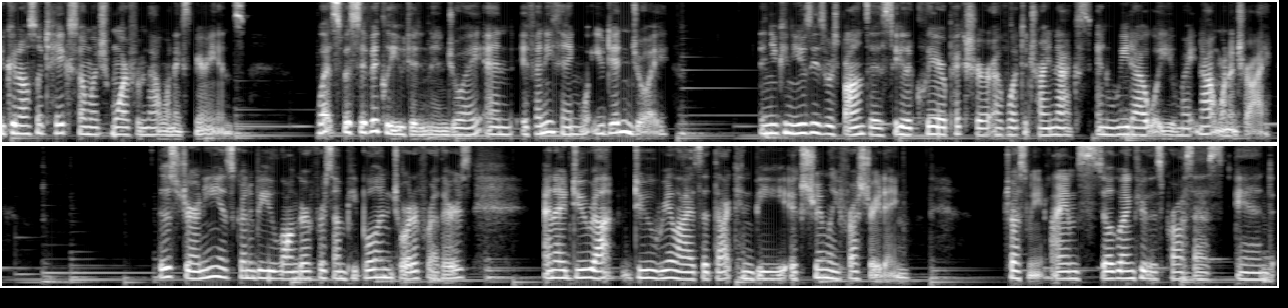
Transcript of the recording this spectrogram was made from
you can also take so much more from that one experience. What specifically you didn't enjoy, and if anything, what you did enjoy. Then you can use these responses to get a clearer picture of what to try next and weed out what you might not want to try. This journey is going to be longer for some people and shorter for others, and I do re- do realize that that can be extremely frustrating. Trust me, I am still going through this process, and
